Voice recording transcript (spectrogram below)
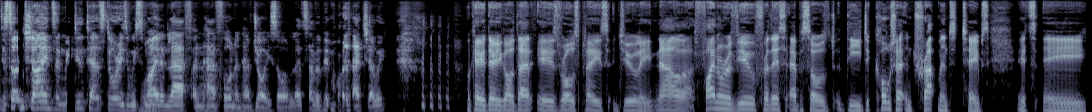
The sun shines, and we do tell stories, and we smile and laugh and have fun and have joy. So let's have a bit more of that, shall we? okay, there you go. That is Rose plays Julie. Now, uh, final review for this episode: the Dakota Entrapment tapes. It's a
